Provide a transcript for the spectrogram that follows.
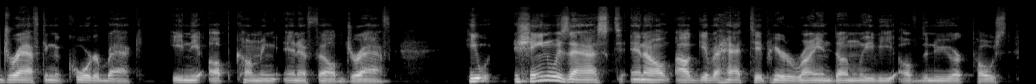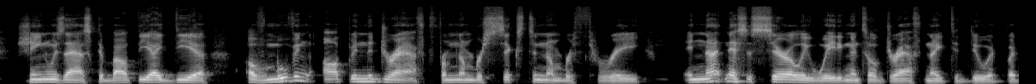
drafting a quarterback in the upcoming NFL draft. He Schoen was asked, and I'll I'll give a hat tip here to Ryan Dunleavy of the New York Post. Schoen was asked about the idea of moving up in the draft from number six to number three, and not necessarily waiting until draft night to do it, but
